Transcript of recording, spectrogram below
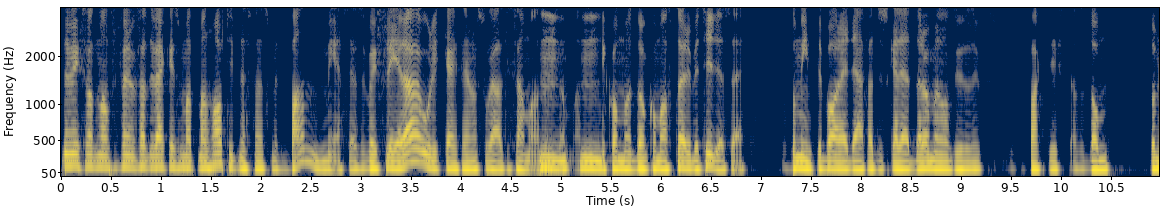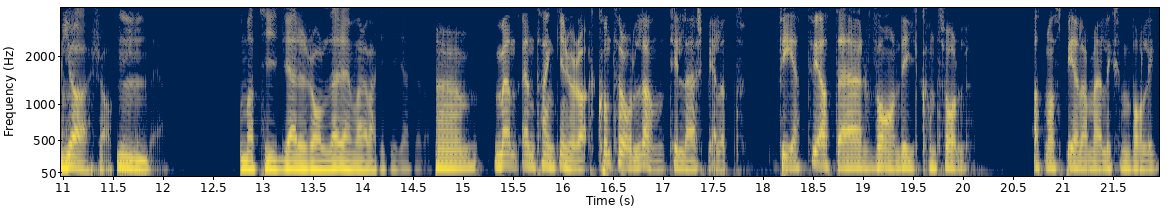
Det är liksom att man, för att det verkar som att man har typ nästan som ett band med sig. Alltså det var ju flera olika karaktärer som stod alltid tillsammans. Mm, liksom. Att mm. det kommer, de kommer ha större betydelse. Och som inte bara är där för att du ska rädda dem eller någonting, utan du, får faktiskt, alltså de, de gör saker så Mm. att säga. De har tydligare roller än vad det har varit i tidigare Zelda. Um, men en tanke nu då. Kontrollen till det här spelet. Vet vi att det är vanlig kontroll? Att man spelar med liksom vanlig...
